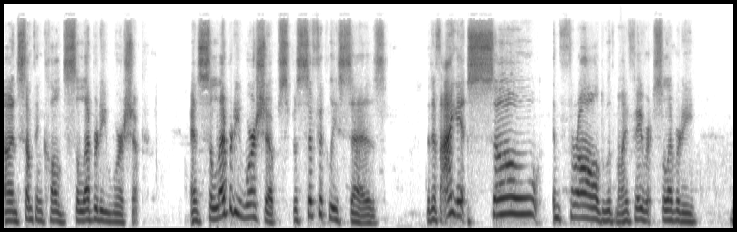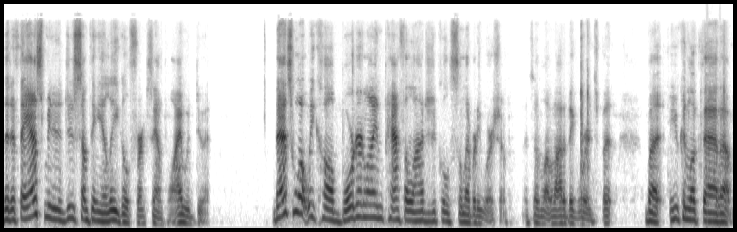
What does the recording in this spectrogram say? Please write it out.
on something called celebrity worship, and celebrity worship specifically says that if I get so enthralled with my favorite celebrity that if they asked me to do something illegal, for example, I would do it. That's what we call borderline pathological celebrity worship. It's a lot of big words, but but you can look that up.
